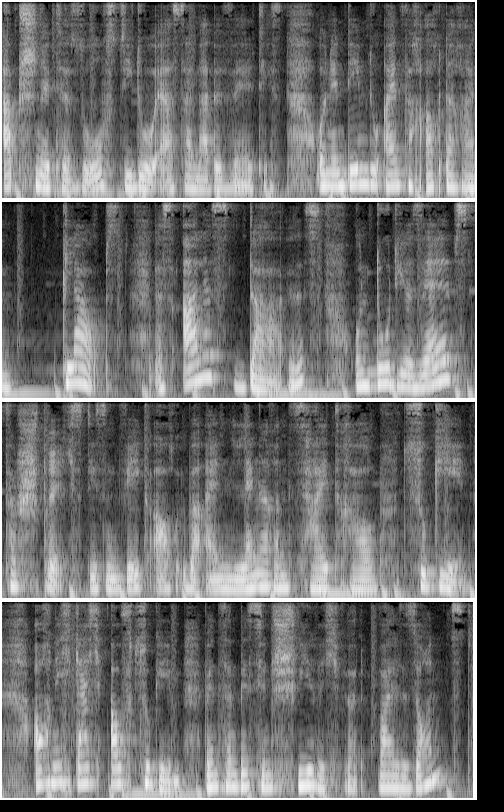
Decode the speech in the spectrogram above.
Abschnitte suchst, die du erst einmal bewältigst. Und indem du einfach auch daran glaubst, dass alles da ist und du dir selbst versprichst, diesen Weg auch über einen längeren Zeitraum zu gehen. Auch nicht gleich aufzugeben, wenn es ein bisschen schwierig wird, weil sonst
